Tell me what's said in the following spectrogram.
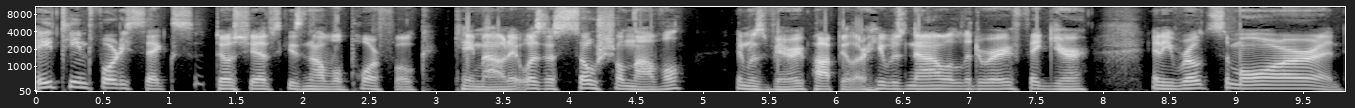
1846, Dostoevsky's novel Poor Folk came out. It was a social novel and was very popular. He was now a literary figure and he wrote some more and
